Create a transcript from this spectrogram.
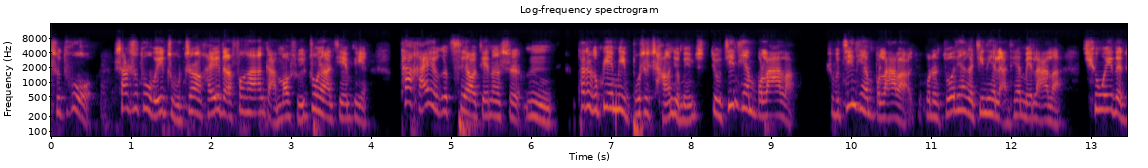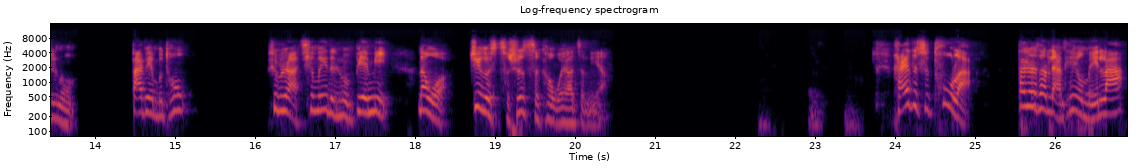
食吐，伤食吐为主症，还有点风寒感冒，属于重要兼病。他还有个次要兼症是，嗯，他这个便秘不是长久没，就今天不拉了，是不是今天不拉了，或者昨天和今天两天没拉了，轻微的这种大便不通，是不是轻微的这种便秘？那我。这个此时此刻我要怎么样？孩子是吐了，但是他两天又没拉，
